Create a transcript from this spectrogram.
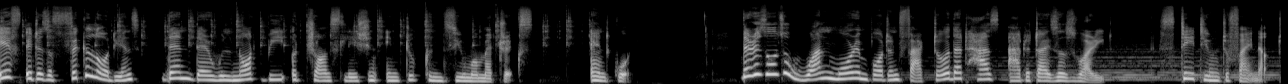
If it is a fickle audience, then there will not be a translation into consumer metrics. End quote. There is also one more important factor that has advertisers worried. Stay tuned to find out.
